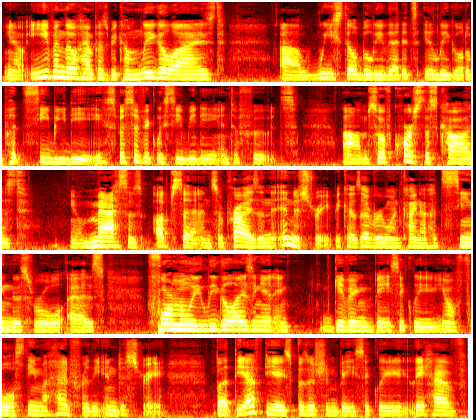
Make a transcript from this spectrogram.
you know, even though hemp has become legalized, uh, we still believe that it's illegal to put CBD, specifically CBD, into foods. Um, so of course this caused you know massive upset and surprise in the industry because everyone kind of had seen this rule as formally legalizing it and giving basically you know full steam ahead for the industry. But the FDA's position basically they have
